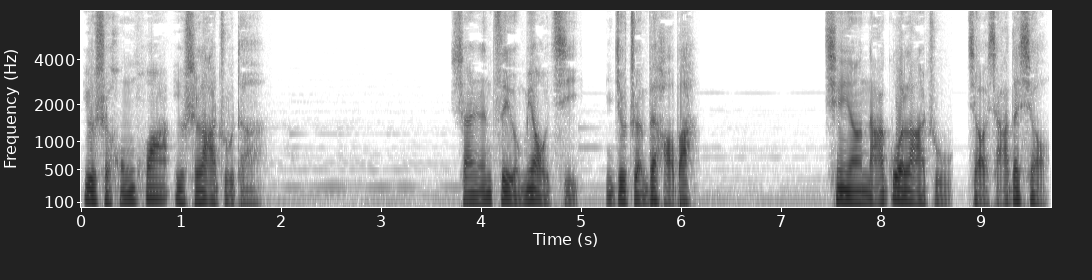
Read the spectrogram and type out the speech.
又是红花，又是蜡烛的。山人自有妙计，你就准备好吧。青阳拿过蜡烛，狡黠的笑：“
